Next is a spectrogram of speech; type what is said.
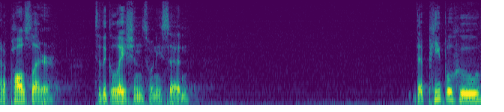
out of Paul's letter to the Galatians when he said that people who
